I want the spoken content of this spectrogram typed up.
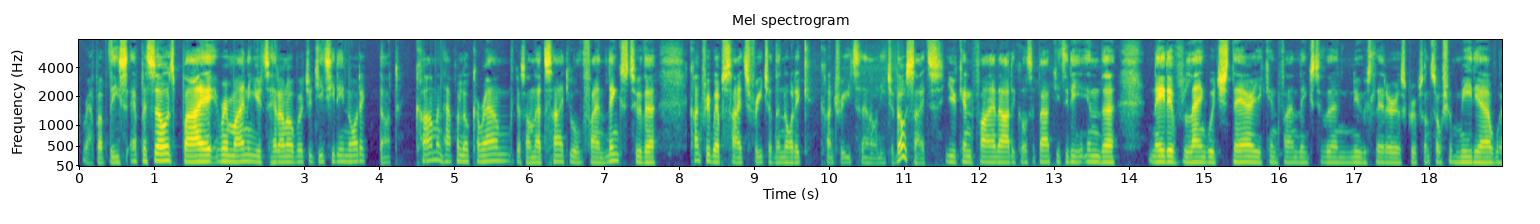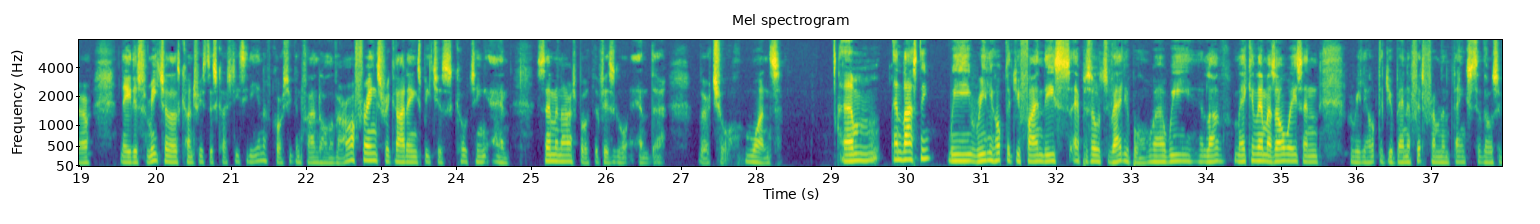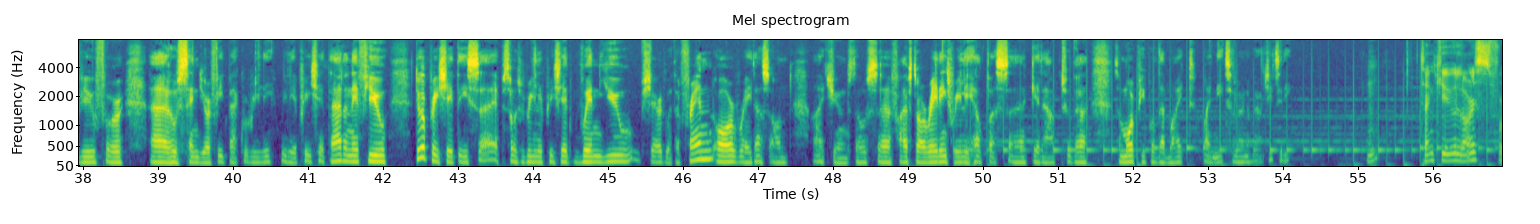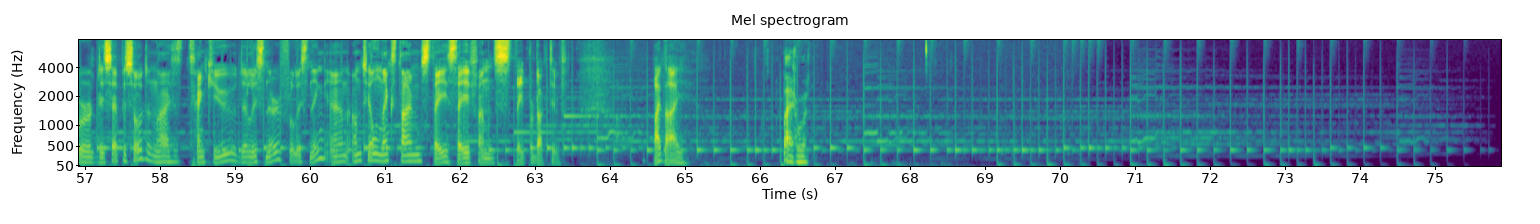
wrap up these episodes by reminding you to head on over to gtdnordic.com and have a look around because on that site you will find links to the country websites for each of the Nordic countries. And on each of those sites, you can find articles about GTD in the native language there. You can find links to the newsletters, groups on social media where natives from each of those countries discuss GTD. And of course, you can find all of our offerings regarding speeches, coaching, and seminars, both the physical and the virtual ones. Um, and lastly, we really hope that you find these episodes valuable. Uh, we love making them as always, and we really hope that you benefit from them. Thanks to those of you for uh, who send your feedback. We really, really appreciate that. And if you do appreciate these uh, episodes, we really appreciate when you share it with a friend or rate us on iTunes. Those uh, five star ratings really help us uh, get out to the some more people that might might need to learn about GTD. Thank you, Lars, for this episode, and I thank you, the listener, for listening. And until next time, stay safe and stay productive. Bye bye. Bye, everyone.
